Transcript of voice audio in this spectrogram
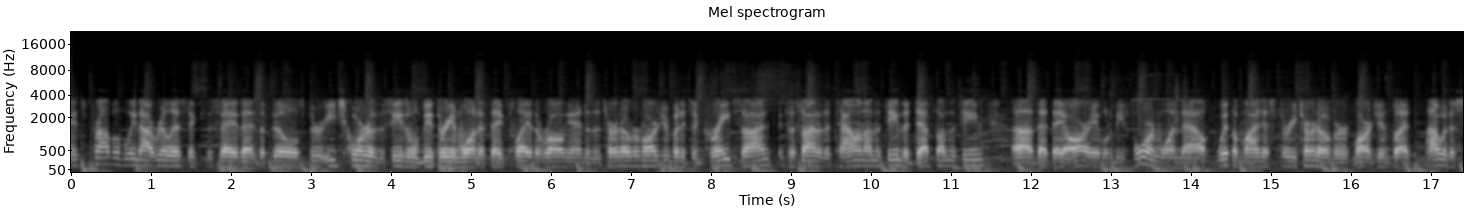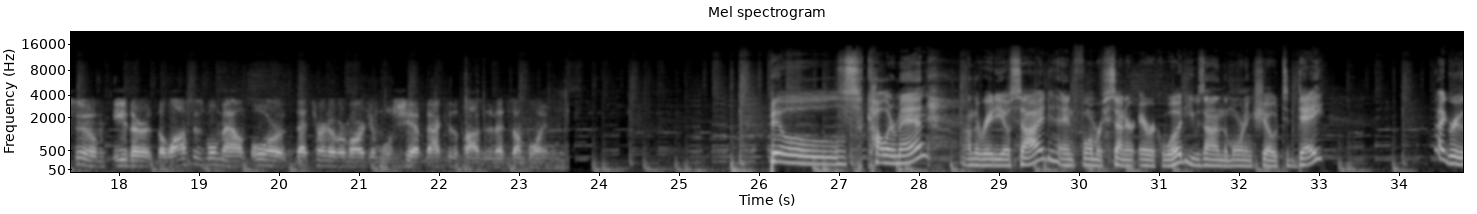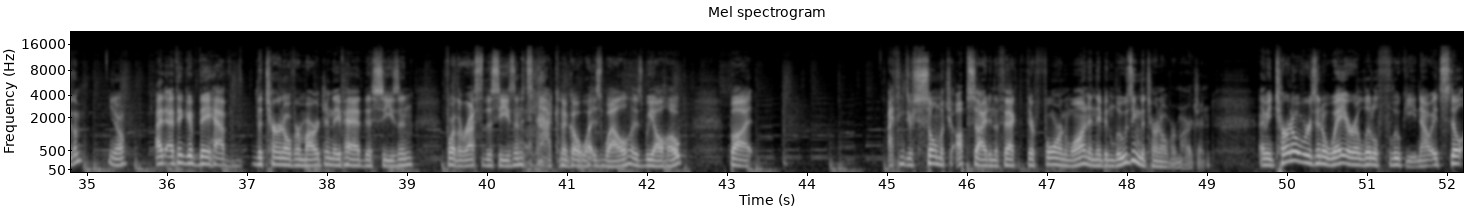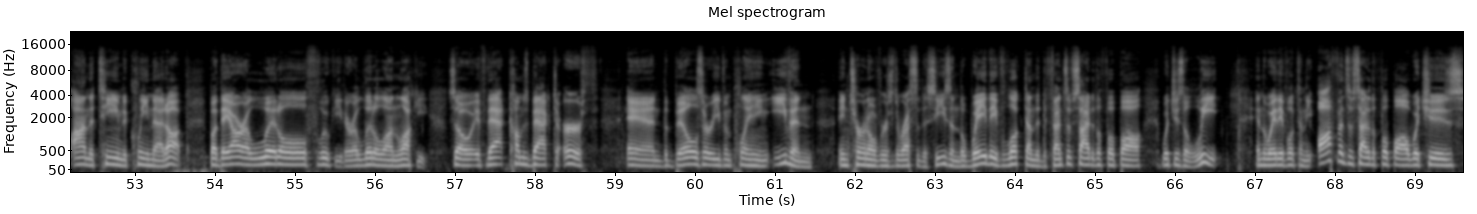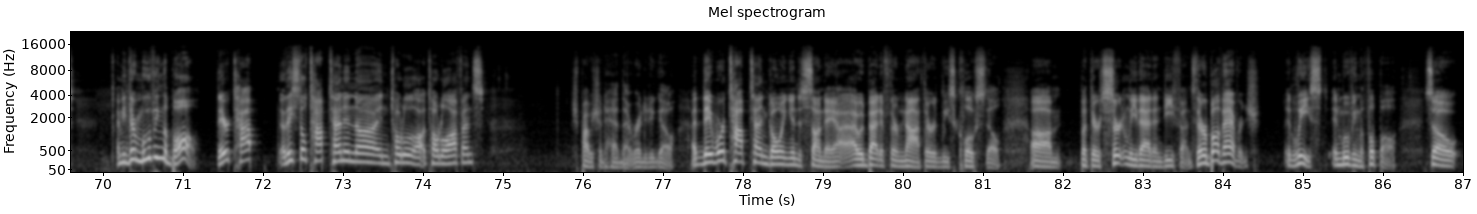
It's probably not realistic to say that the Bills through each quarter of the season will be three and one if they play the wrong end of the turnover margin. But it's a great sign. It's a sign of the talent on the team, the depth on the team. Uh, that they are able to be four and one now with a minus three turnover margin, but I would assume either the losses will mount or that turnover margin will shift back to the positive at some point. Bills color man on the radio side and former center Eric Wood. He was on the morning show today. I agree with him. You know, I, I think if they have the turnover margin they've had this season for the rest of the season, it's not going to go as well as we all hope. But I think there's so much upside in the fact that they're four and one and they've been losing the turnover margin. I mean, turnovers in a way are a little fluky. Now, it's still on the team to clean that up, but they are a little fluky. They're a little unlucky. So if that comes back to earth and the Bills are even playing even in turnovers the rest of the season, the way they've looked on the defensive side of the football, which is elite, and the way they've looked on the offensive side of the football, which is, I mean, they're moving the ball. They're top. Are they still top ten in uh, in total total offense? Should probably should have had that ready to go. Uh, They were top ten going into Sunday. I, would bet if they're not, they're at least close still. Um, but they're certainly that in defense. They're above average, at least, in moving the football. So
